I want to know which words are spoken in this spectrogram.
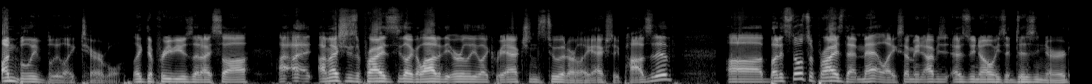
unbelievably like terrible. Like the previews that I saw, I, I I'm actually surprised to see like a lot of the early like reactions to it are like actually positive. Uh, but it's no surprise that Matt likes. I mean, obviously, as you know, he's a Disney nerd,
